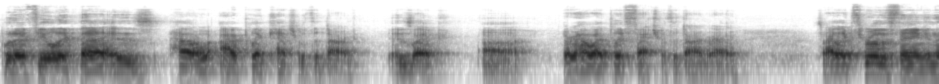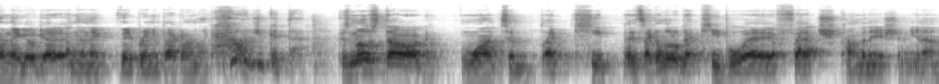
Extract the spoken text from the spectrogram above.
But I feel like that is how I play catch with the dog. Is like, uh, or how I play fetch with the dog rather. So I like throw the thing, and then they go get it, and then they they bring it back, and I'm like, how did you get that? Because most dog want to like keep. It's like a little bit keep away a fetch combination, you know,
